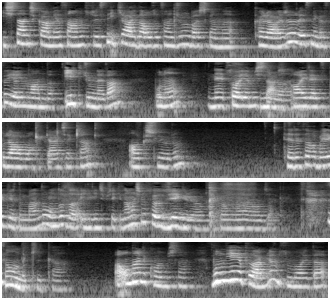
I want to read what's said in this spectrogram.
işten çıkarma yasağının süresini iki ay daha uzatan Cumhurbaşkanlığı kararı resmi gazetede yayımlandı. İlk cümleden bunu Net. söylemişler. Hayret, bravo gerçekten. Alkışlıyorum. TRT Haber'e girdim ben de. Onda da ilginç bir şekilde. Ama şimdi Sözcü'ye giriyorum bakalım neler olacak. Son dakika. Aa, onlar da koymuşlar. Bunu niye yapıyorlar biliyor musun bu arada?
